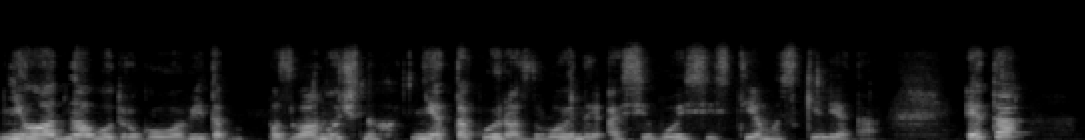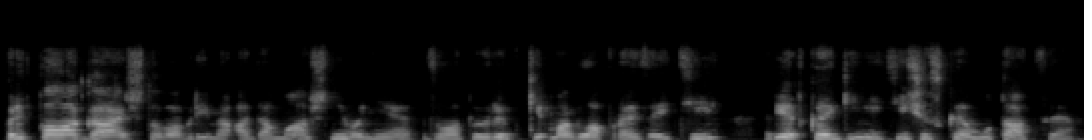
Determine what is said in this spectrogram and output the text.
Ни у одного другого вида позвоночных нет такой раздвоенной осевой системы скелета. Это предполагает, что во время одомашнивания золотой рыбки могла произойти редкая генетическая мутация.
